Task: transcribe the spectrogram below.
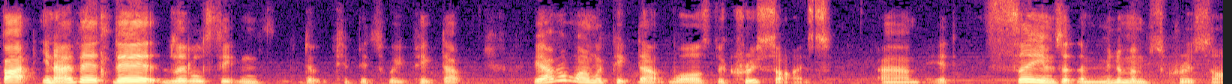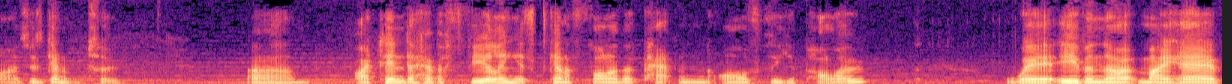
But you know, they're, they're little tidbits we picked up. The other one we picked up was the crew size. Um, it seems that the minimum crew size is going to be two. Um, I tend to have a feeling it's going to follow the pattern of the Apollo, where even though it may have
